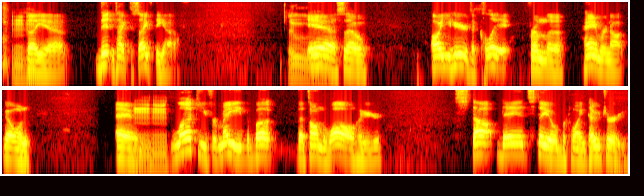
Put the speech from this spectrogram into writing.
Mhm. they uh, didn't take the safety off. Ooh. Yeah, so all you hear is a click from the hammer knock going And hmm lucky for me, the buck that's on the wall here stopped dead still between two trees.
